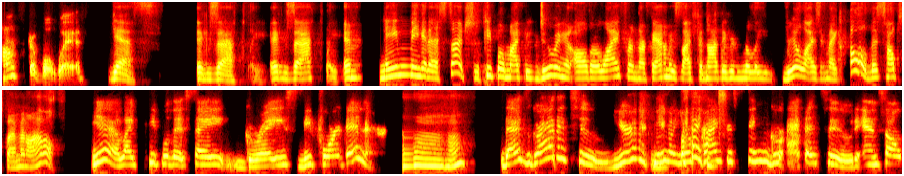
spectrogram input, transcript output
comfortable with. Yes, exactly. Exactly. And naming it as such, so people might be doing it all their life or in their family's life and not even really realizing, like, oh, this helps my mental health. Yeah, like people that say grace before dinner. Mm-hmm. That's gratitude. You're, you know, you're right. practicing gratitude. And so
